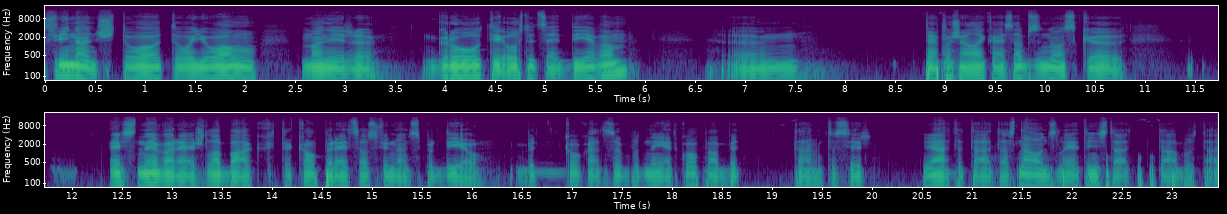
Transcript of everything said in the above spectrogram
finanšu to, to jomu man ir uh, grūti uzticēt dievam. Um, tajā pašā laikā es apzinos, ka es nevarēšu labāk tā kā operēt savus finanses par dievu. Bet kaut kā tas varbūt neiet kopā, bet tā nu, tas ir. Jā, tad tā, tās naudas lietiņas, tā, tā būs tā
